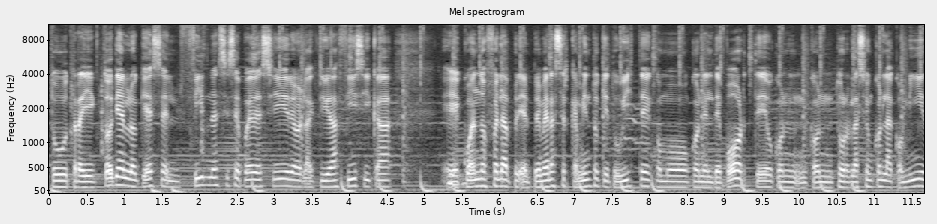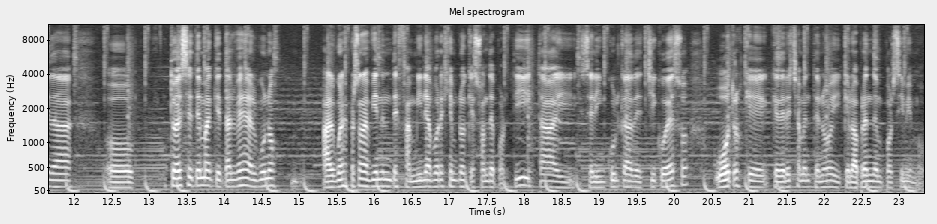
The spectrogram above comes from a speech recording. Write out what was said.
tu trayectoria en lo que es el fitness, si se puede decir, o la actividad física. Eh, ¿Cuándo fue el primer acercamiento que tuviste como con el deporte o con, tu relación con la comida? O todo ese tema que tal vez algunos, algunas personas vienen de familia, por ejemplo, que son deportistas y se le inculca de chico eso, u otros que, que derechamente no y que lo aprenden por sí mismos.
